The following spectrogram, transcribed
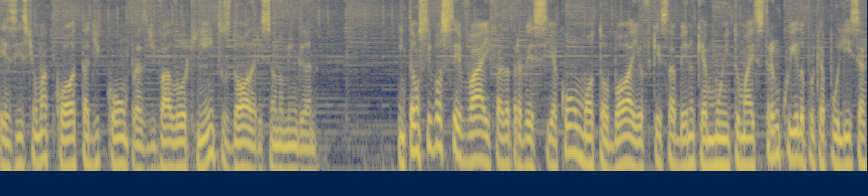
Existe uma cota de compras de valor 500 dólares, se eu não me engano. Então, se você vai e faz a travessia com um motoboy, eu fiquei sabendo que é muito mais tranquilo, porque a polícia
